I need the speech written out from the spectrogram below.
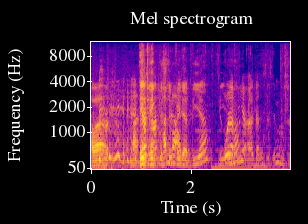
Aber, man- Den kriegt bestimmt wieder wir. Wie oder immer. wir, Alter, das ist immer so.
